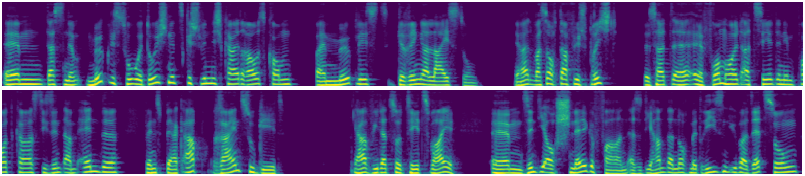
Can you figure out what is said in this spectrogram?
ähm, dass eine möglichst hohe Durchschnittsgeschwindigkeit rauskommt bei möglichst geringer Leistung. Ja, was auch dafür spricht, das hat äh, äh Frommhold erzählt in dem Podcast, die sind am Ende, wenn es bergab reinzugeht, ja, wieder zur T2, ähm, sind die auch schnell gefahren. Also die haben dann noch mit Riesenübersetzungen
